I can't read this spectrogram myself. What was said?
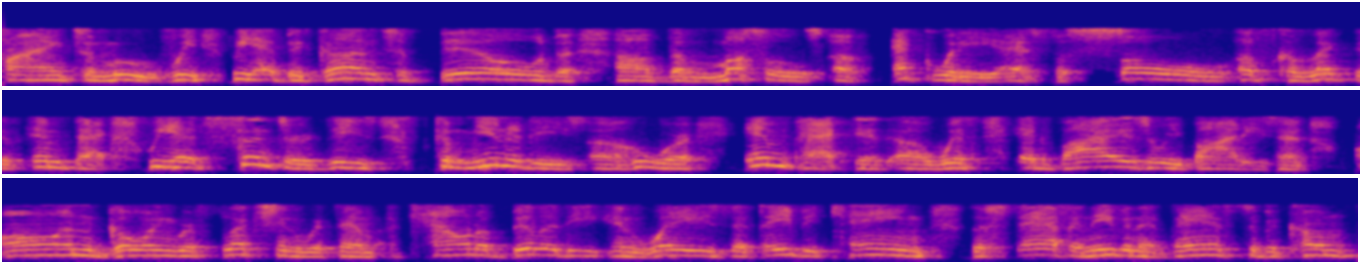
trying to move. We, we had begun to build uh, the muscles of equity as the soul of collective impact. We had centered these communities uh, who were impacted uh, with advisory bodies and ongoing reflection with them, accountability in ways that they became the staff and even advanced chance to become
